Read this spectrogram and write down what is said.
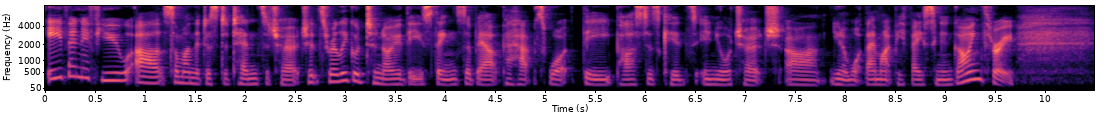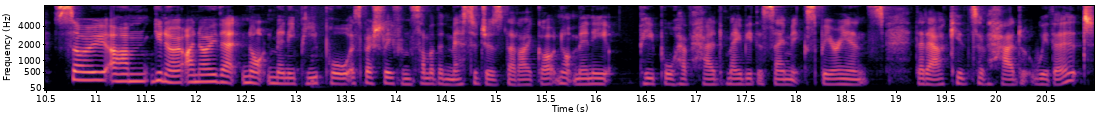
even if you are someone that just attends a church, it's really good to know these things about perhaps what the pastor's kids in your church, uh, you know, what they might be facing and going through. So, um, you know, I know that not many people, especially from some of the messages that I got, not many people have had maybe the same experience that our kids have had with it.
